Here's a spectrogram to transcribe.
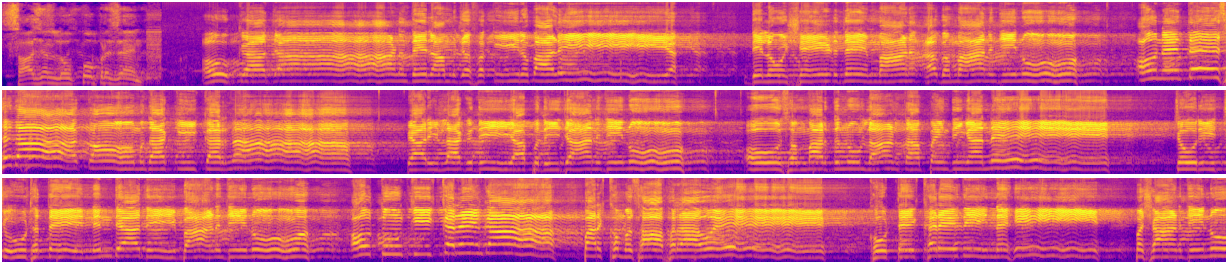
ਸਾਜਨ Lopo present. ਓ ਕਿਆ ਜਾਣਦੇ ਰਮਜ ਫਕੀਰ ਵਾਲੀ, ਦਿਲੋਂ ਛੇੜਦੇ ਮਾਣ ਅਭਮਾਨ ਜੀ ਨੂੰ ਉਹਨੇ ਦੇਸ਼ ਦਾ, ਕੌਮ ਦਾ ਕੀ ਕਰਨਾ? ਪਿਆਰੀ ਲੱਗਦੀ ਆਪਦੀ ਜਾਨ ਜੀ ਨੂੰ ਉਸ ਮਰਦ ਨੂੰ ਲਾਣਤਾਂ ਪੈਂਦੀਆਂ ਨੇ। ਚੋਰੀ ਝੂਠ ਤੇ ਨਿੰਦਿਆ ਦੀ ਬਾਣ ਜੀ ਨੂੰ ਔ ਤੂੰ ਕੀ ਕਰ? ਕਰੇਗਾ ਪਰਖ ਮੁਸਾਫਰਾ ਓਏ, ਖੋਟੇ ਖਰੇ ਦੀ ਨਹੀਂ, ਪਛਾਣ ਜੀ ਨੂੰ,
